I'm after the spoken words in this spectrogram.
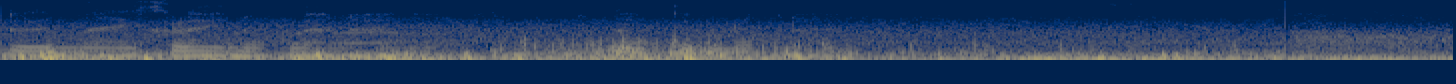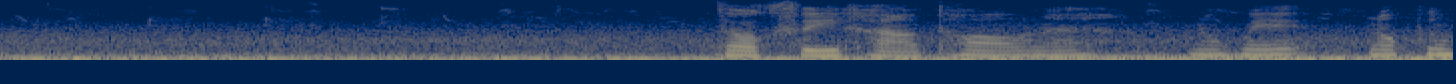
เดินมาใกล้นกแล้วนะคะนกกับนกนะคะ ดอกสีขาวทองนะนกเวนกเพิ่ง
